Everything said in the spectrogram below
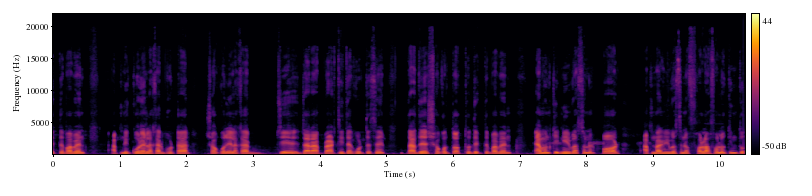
দেখতে পাবেন। আপনি কোন এলাকার ভোটার, সকল এলাকার যে যারা প্রার্থিতা করতেছে, তাদের সকল তথ্য দেখতে পাবেন। এমনকি নির্বাচনের পর আপনার নির্বাচনের ফলাফলও কিন্তু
